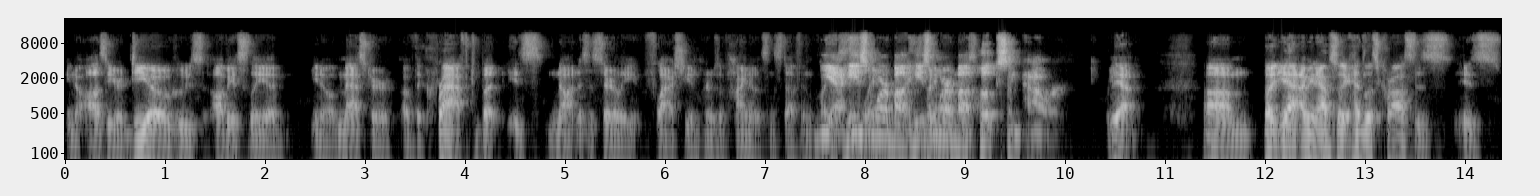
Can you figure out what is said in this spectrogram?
you know Ozzy or Dio, who's obviously a you know master of the craft, but is not necessarily flashy in terms of high notes and stuff. And yeah, he's more about he's more about hooks and power. Yeah, um, but yeah, I mean, absolutely, Headless Cross is is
